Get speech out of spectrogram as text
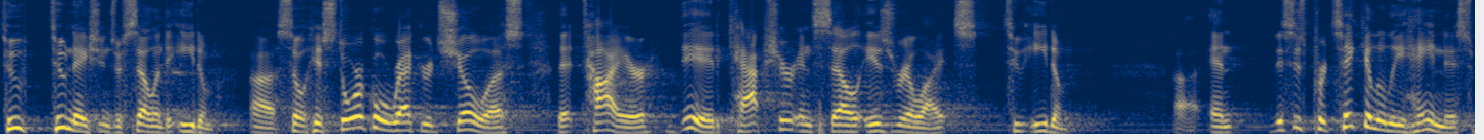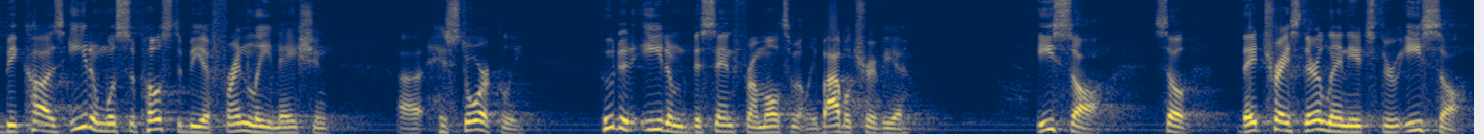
two, two nations are selling to Edom. Uh, so historical records show us that Tyre did capture and sell Israelites to Edom. Uh, and this is particularly heinous because Edom was supposed to be a friendly nation uh, historically. Who did Edom descend from ultimately? Bible trivia. Esau. So they trace their lineage through Esau.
